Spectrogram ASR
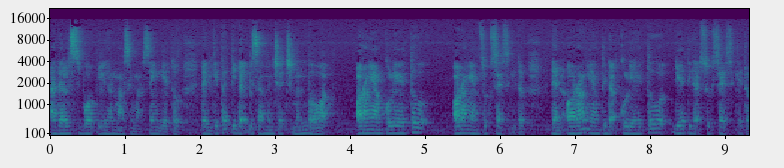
adalah sebuah pilihan masing-masing gitu dan kita tidak bisa menjudgment bahwa orang yang kuliah itu orang yang sukses gitu. Dan orang yang tidak kuliah itu dia tidak sukses gitu.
